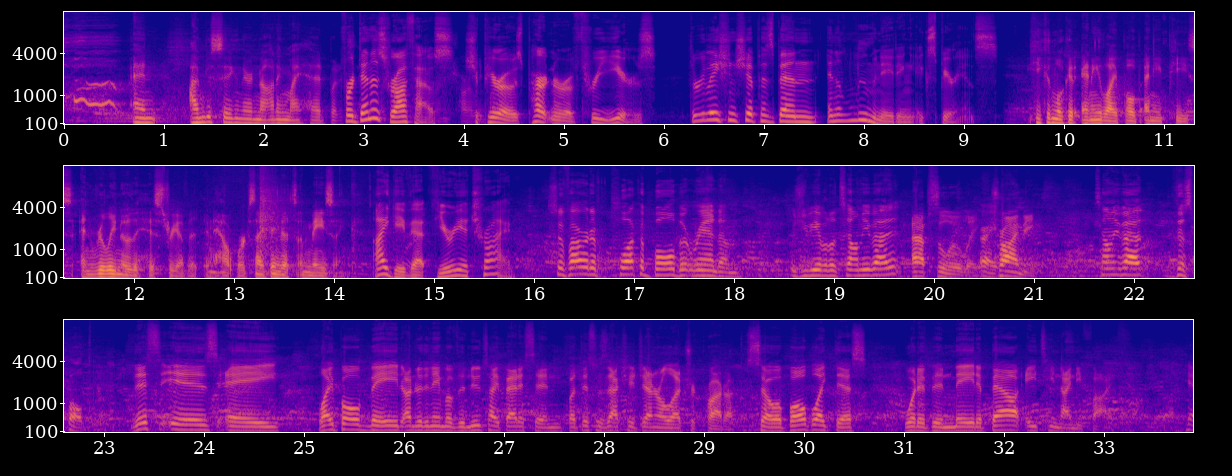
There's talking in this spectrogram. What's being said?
And I'm just sitting there nodding my head. But for Dennis Rothaus, Shapiro's partner of three years, the relationship has been an illuminating experience. He can look at any light bulb, any piece, and really know the history of it and how it works. And I think that's amazing. I gave that theory a try. So if I were to pluck a bulb at random, would you be able to tell me about it? Absolutely. Right. Try me. Tell me about this bulb. This is a light bulb made under the name of the new type Edison, but this was actually a General Electric product. So a bulb like this would have been made about 1895.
